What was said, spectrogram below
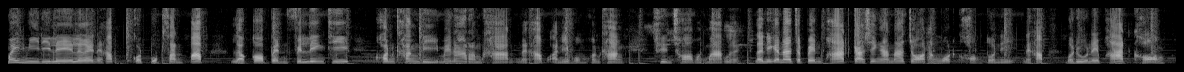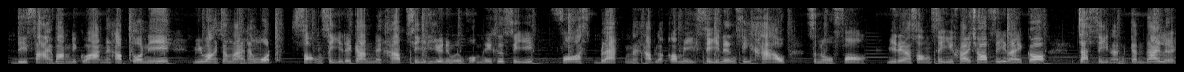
ไม่มีดีเลย์เลยนะครับ กดปุ๊บสั่นปั๊บ แล้วก็เป็นฟีลลิ่งที่ค่อนข้างดีไม่น่ารำคาญนะครับ อันนี้ผมค่อนข้างชื่นชอบมาก ๆ เลย และนี่ก็น่าจะเป็นพาร์ทการใช้งานหน้าจอทั้งหมดของตัวนี้นะครับ มาดูในพาร์ทของดีไซน์บ้างดีกว่านะครับ ตัวนี้มีวางจำหน่ายทั้งหมด 2 สีด้วยกันนะครับ สีที่อยู่ในมือผมนี่คือสี Force Black นะครับ แล้วก็มีอีกสีหนึ่งสีขาว Snowfall มีด้วยกันสองสี ใครชอบสีไหนก็ จัดสีนั้นกันได้เลย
